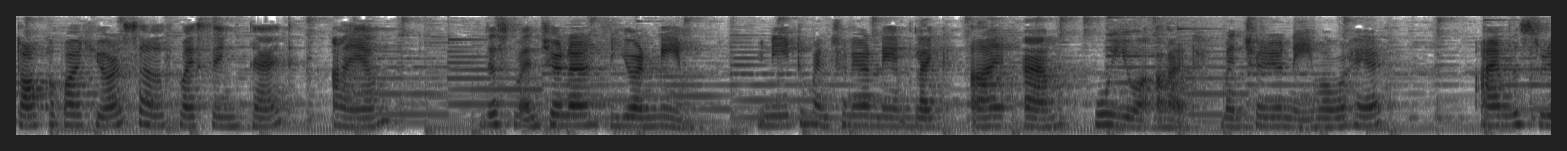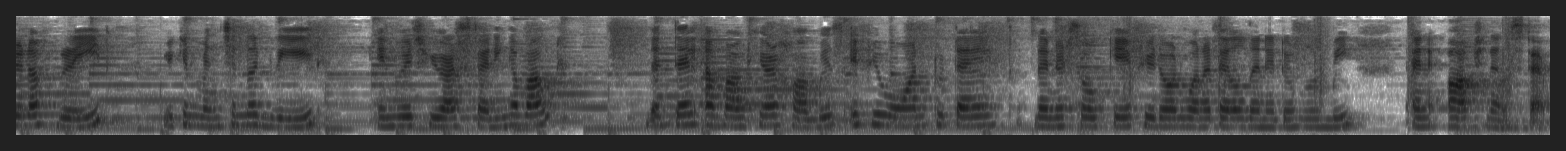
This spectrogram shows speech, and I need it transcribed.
talk about yourself by saying that I am. Just mention uh, your name. You need to mention your name like I am who you are. Mention your name over here. I am the student of grade. You can mention the grade in which you are studying about then tell about your hobbies. If you want to tell then it's okay. If you don't want to tell then it will be an optional step.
